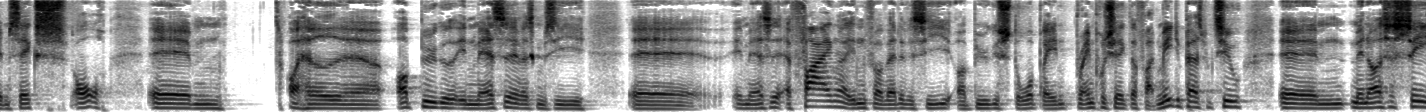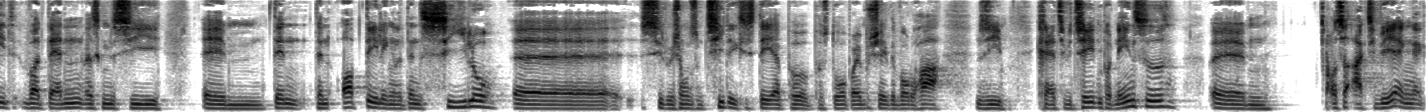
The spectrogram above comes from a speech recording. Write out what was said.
5-6 år, øhm, og havde øh, opbygget en masse, hvad skal man sige, øh, en masse erfaringer inden for, hvad det vil sige at bygge store brand, brandprojekter fra et medieperspektiv, øh, men også set, hvordan, hvad skal man sige, øh, den, den opdeling eller den silo øh, situation, som tit eksisterer på, på store brandprojekter, hvor du har man sige, kreativiteten på den ene side, øh, og så aktiveringen af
